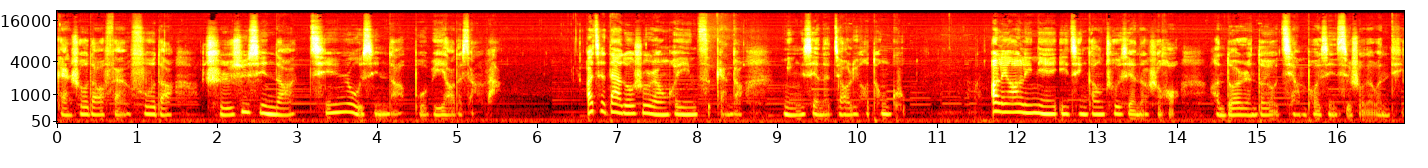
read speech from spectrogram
感受到反复的、持续性的、侵入性的不必要的想法，而且大多数人会因此感到明显的焦虑和痛苦。二零二零年疫情刚出现的时候，很多人都有强迫性洗手的问题。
